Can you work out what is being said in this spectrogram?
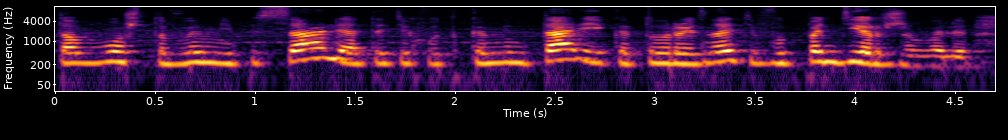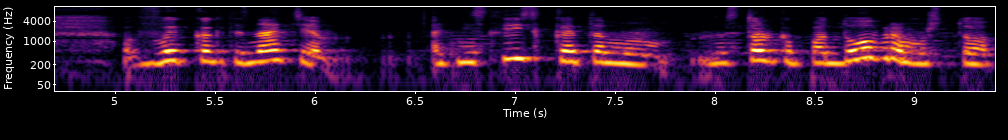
того, что вы мне писали, от этих вот комментариев, которые, знаете, вы поддерживали. Вы как-то, знаете, отнеслись к этому настолько по-доброму, что э,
